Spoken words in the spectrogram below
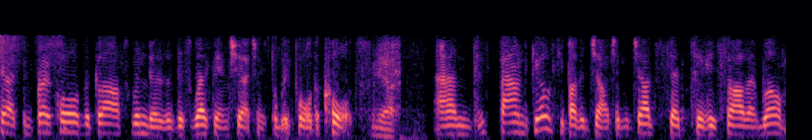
church and broke all the glass windows of this Wesleyan church and was put before the courts yeah. and found guilty by the judge. And the judge said to his father, Well,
